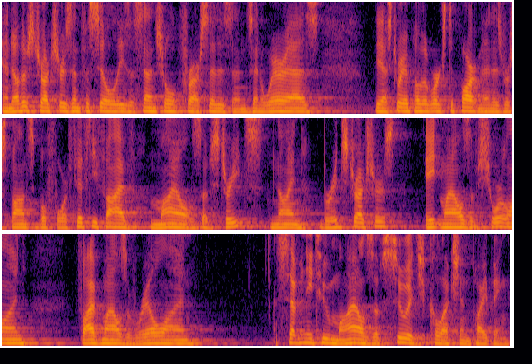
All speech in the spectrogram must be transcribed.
and other structures and facilities essential for our citizens. And whereas the Astoria Public Works Department is responsible for 55 miles of streets, nine bridge structures, eight miles of shoreline, five miles of rail line, 72 miles of sewage collection piping,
